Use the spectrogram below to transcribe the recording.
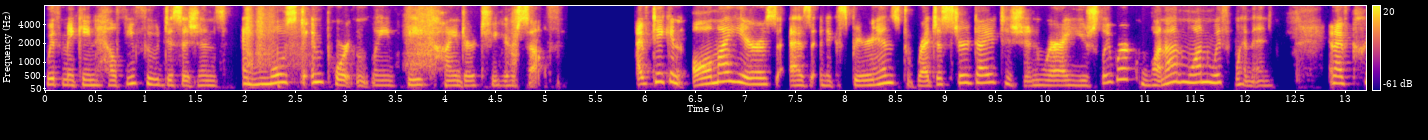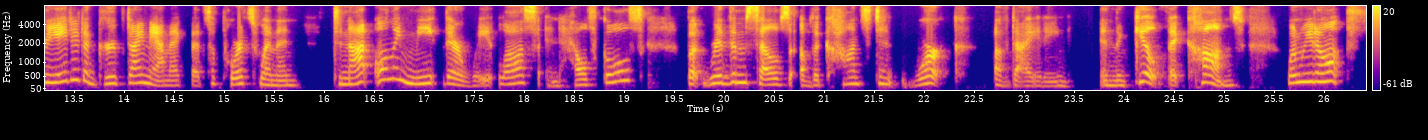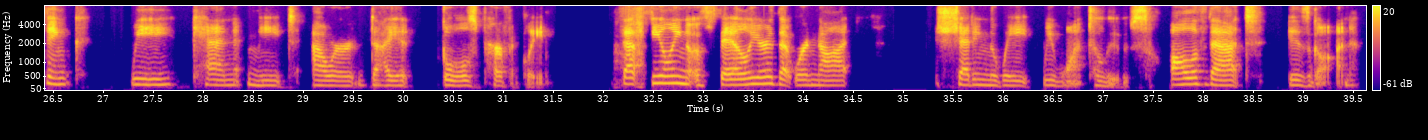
with making healthy food decisions, and most importantly, be kinder to yourself. I've taken all my years as an experienced registered dietitian where I usually work one on one with women, and I've created a group dynamic that supports women to not only meet their weight loss and health goals, but rid themselves of the constant work of dieting and the guilt that comes when we don't think we can meet our diet goals perfectly. That feeling of failure that we're not shedding the weight we want to lose. All of that is gone.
